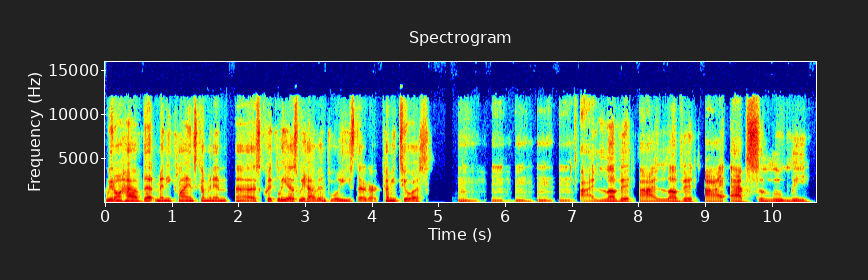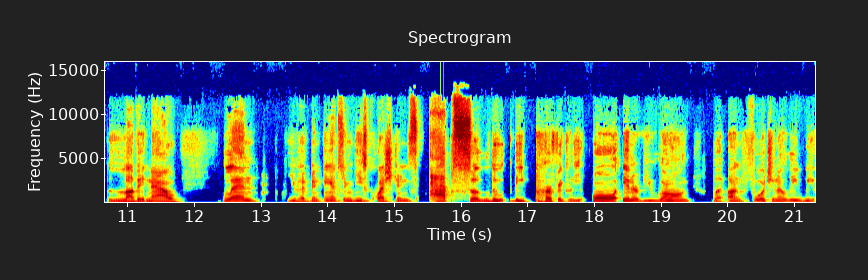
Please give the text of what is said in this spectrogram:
we don't have that many clients coming in uh, as quickly as we have employees that are coming to us. Mm, mm, mm, mm, mm. I love it. I love it. I absolutely love it. Now, Glen, you have been answering these questions absolutely perfectly all interview long, but unfortunately, we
